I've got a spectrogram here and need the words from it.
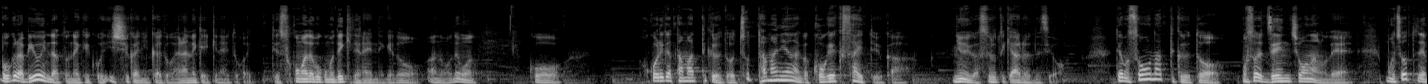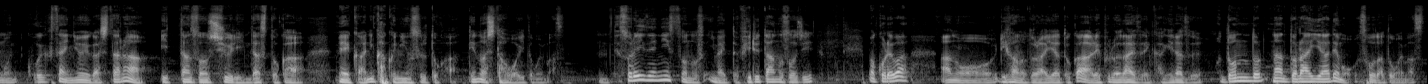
僕ら美容院だとね結構1週間に1回とかやらなきゃいけないとか言ってそこまで僕もできてないんだけどあのでもこう埃が溜まってくるとちょっとたまにはなんか焦げ臭いというか匂いがする時あるんですよでもそうなってくるともうそれ前兆なのでもうちょっとでも焦げ臭い匂いがしたら一旦その修理に出すとかメーカーに確認をするとかっていうのはした方がいいと思います。うん、それ以前にその今言ったフィルターの掃除、まあ、これはあのリファのドライヤーとかレプロダイザーに限らずどんなドライヤーでもそうだと思います。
